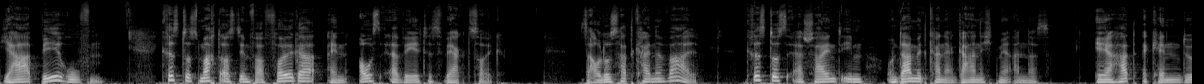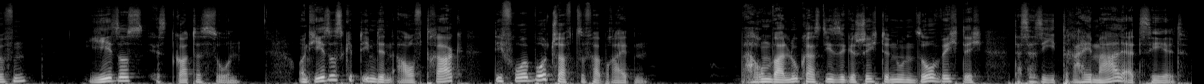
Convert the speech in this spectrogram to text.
ja berufen. Christus macht aus dem Verfolger ein auserwähltes Werkzeug. Saulus hat keine Wahl. Christus erscheint ihm und damit kann er gar nicht mehr anders. Er hat erkennen dürfen, Jesus ist Gottes Sohn. Und Jesus gibt ihm den Auftrag, die frohe Botschaft zu verbreiten. Warum war Lukas diese Geschichte nun so wichtig, dass er sie dreimal erzählt?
